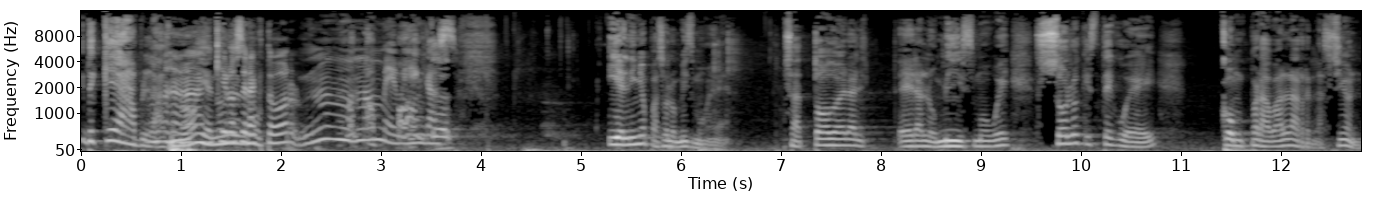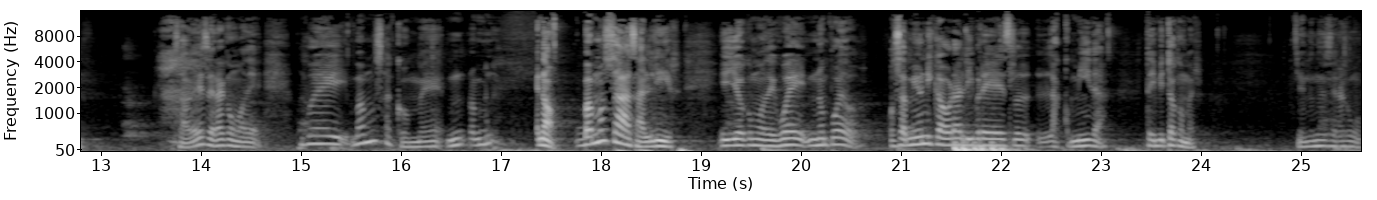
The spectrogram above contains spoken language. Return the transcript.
¿De qué hablas, no? Ajá, quiero ser como- actor. No, no me vengas. y el niño pasó lo mismo, ¿eh? O sea, todo era, el- era lo mismo, güey. Solo que este güey compraba la relación. ¿Sabes? Era como de, güey, vamos a comer. No, vamos a salir. Y yo como de, güey, no puedo. O sea, mi única hora libre es la comida. Te invito a comer. Y entonces era como,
